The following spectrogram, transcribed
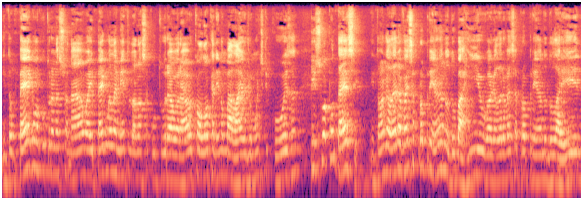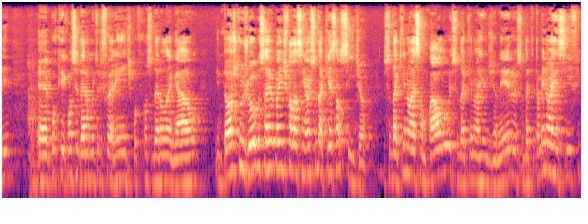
Então pega uma cultura nacional, aí pega um elemento da nossa cultura oral e coloca ali num balaio de um monte de coisa. Isso acontece. Então a galera vai se apropriando do barril, a galera vai se apropriando do laele, é, porque consideram muito diferente, porque consideram legal. Então acho que o jogo serve pra gente falar assim, ó, isso daqui é Salsite, ó. Isso daqui não é São Paulo, isso daqui não é Rio de Janeiro, isso daqui também não é Recife,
